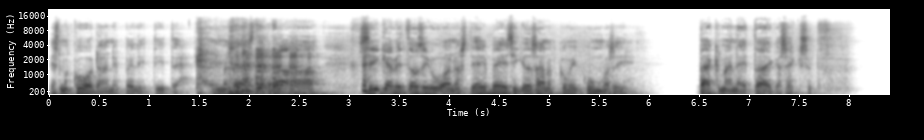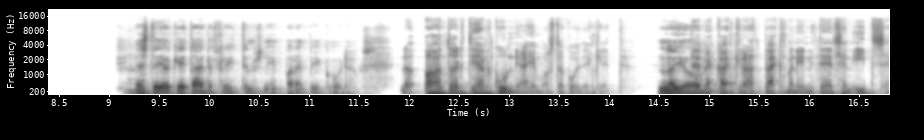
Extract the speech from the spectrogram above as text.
Ja sitten mä koodaan ne pelit itse. Niin mä saan sitä rahaa. Siinä kävi tosi huonosti. Ei Basicilla saanut kovin kummosia pac aikaiseksi. Ja sitten ei oikein taida riittänyt niihin parempia koodauksia. No onhan toi nyt ihan kunnianhimoista kuitenkin, että No joo. teemme kaikki rahat Backmaniin, niin teen sen itse.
